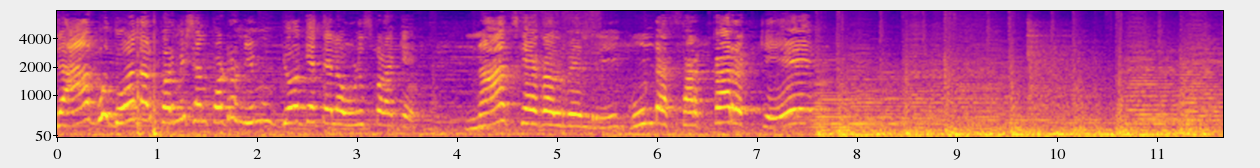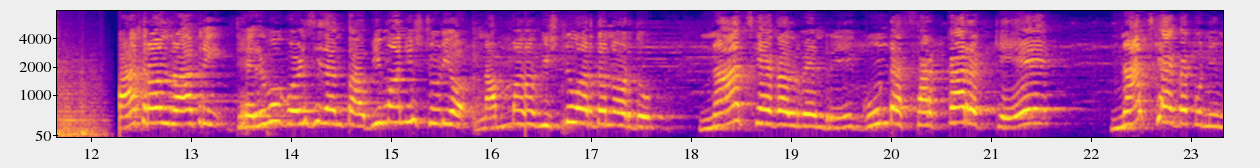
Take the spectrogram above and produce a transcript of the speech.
ಜಾಗು ಓನರ್ ಪರ್ಮಿಷನ್ ಕೊಟ್ರು ನಿಮ್ ಯೋಗ್ಯತೆ ಎಲ್ಲ ಉಳಿಸ್ಕೊಳಕ್ಕೆ ನಾಚಿಕೆ ಆಗಲ್ವೇನ್ರಿ? ಗೂಂಡ ಸರ್ಕಾರಕ್ಕೆ ರಾತ್ರಿ ತೆರವುಗೊಳಿಸಿದಂತ ಅಭಿಮಾನಿ ಸ್ಟುಡಿಯೋ ನಮ್ಮ ವಿಷ್ಣುವರ್ಧನ್ ಅವ್ರದ್ದು ನಾಚಿಕೆ ಆಗಲ್ವೇನ್ರಿ? ಗೂಂಡ ಸರ್ಕಾರಕ್ಕೆ ನಾಚಿಕೆ ಆಗ್ಬೇಕು ನಿಮ್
